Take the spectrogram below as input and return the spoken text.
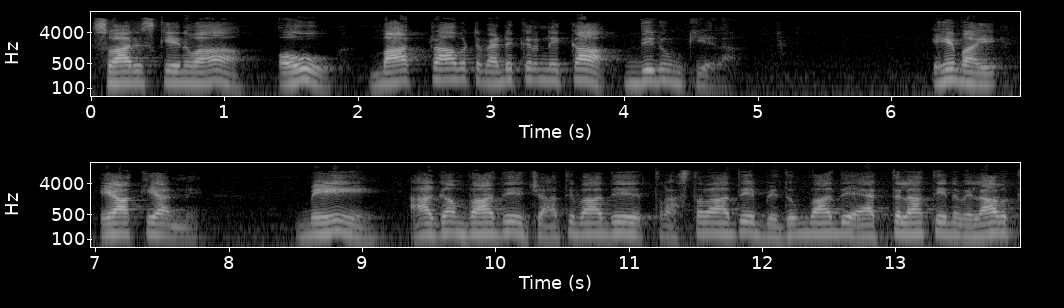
ස්වාරිස් කියනවා ඔව් මාත්‍රාවට වැඩ කරන එක දිනුම් කියලා. එහෙමයි එයා කියන්නේ. මේ ආගම්වාදයේ ජාතිවාදයේ ත්‍රස්තවාදයේ බෙදුම්වාදයේ ඈත් වෙලා තියෙන වෙලාවක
